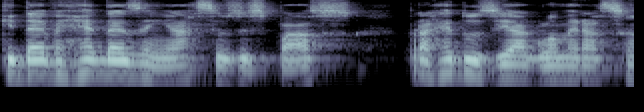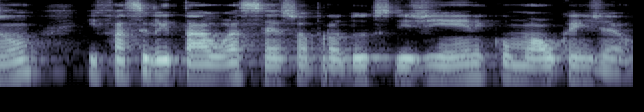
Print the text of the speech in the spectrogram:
que devem redesenhar seus espaços para reduzir a aglomeração e facilitar o acesso a produtos de higiene como álcool em gel.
